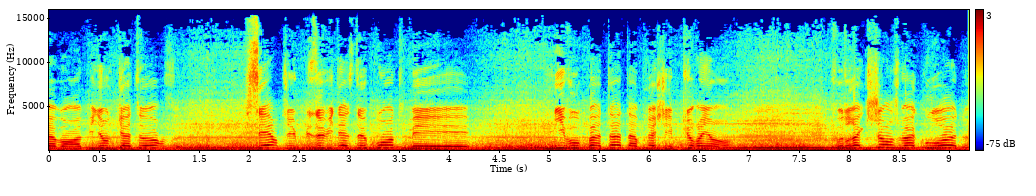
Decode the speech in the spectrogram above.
D'avoir un pignon de 14. Certes, j'ai plus de vitesse de pointe, mais niveau patate, après, j'ai plus rien. Faudrait que je change ma couronne.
